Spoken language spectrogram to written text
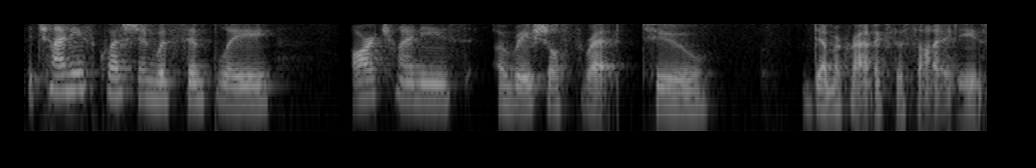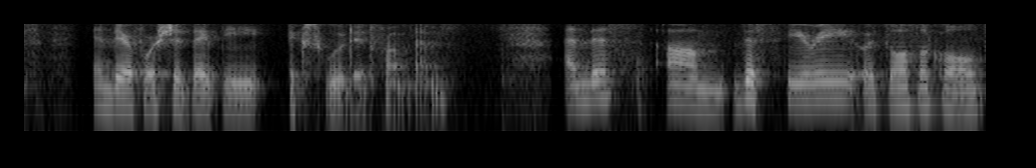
The Chinese question was simply Are Chinese a racial threat to democratic societies, and therefore should they be excluded from them? And this, um, this theory, it's also called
